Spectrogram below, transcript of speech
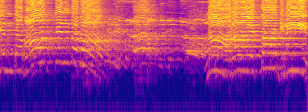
জিন্দাবাদ জিন্দাবাদ। নারায় তাকবীর।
